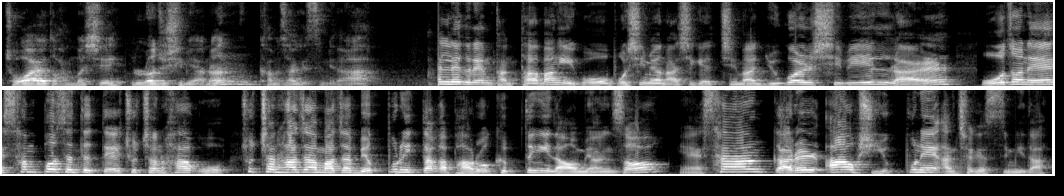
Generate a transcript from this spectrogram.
좋아요도 한 번씩 눌러주시면 감사하겠습니다. 텔레그램 단타방이고 보시면 아시겠지만 6월 12일 날 오전에 3%대 추천하고 추천하자마자 몇 분 있다가 바로 급등이 나오면서 예, 상한가를 9시 6분에 안착했습니다.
